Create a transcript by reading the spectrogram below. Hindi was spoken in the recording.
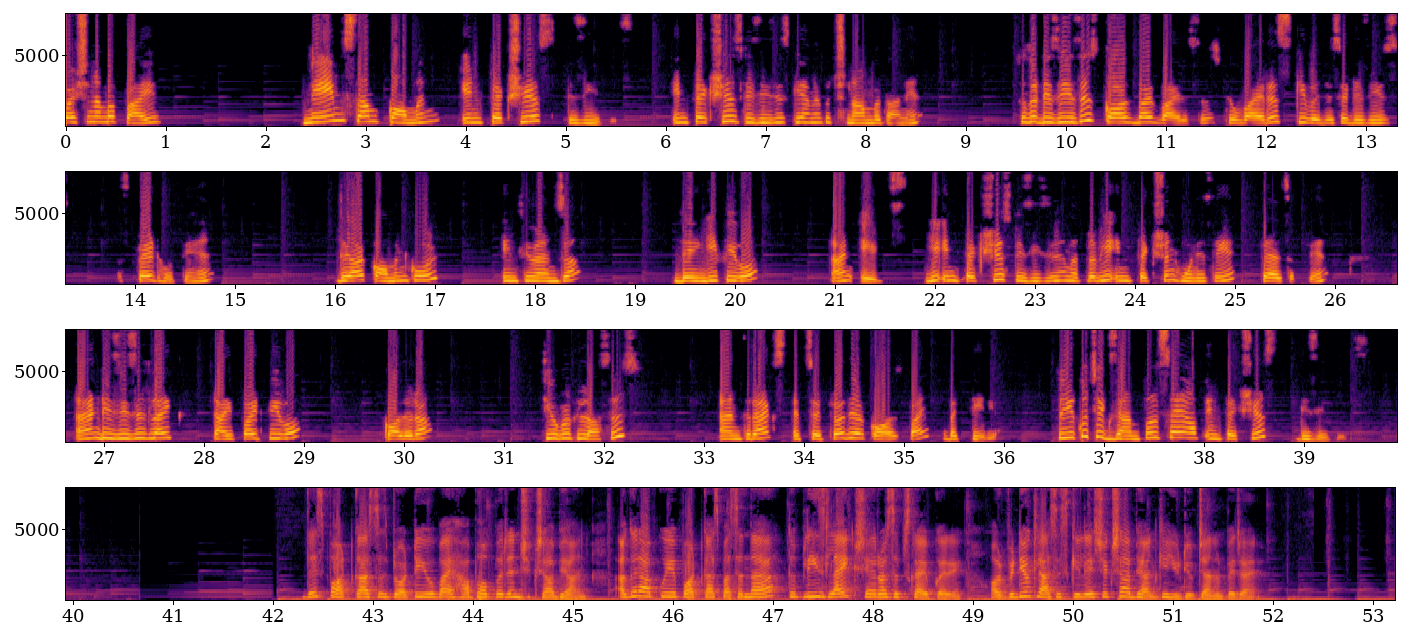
Question number five, name some common infectious diseases. Infectious diseases के हमें कुछ नाम बताने हैं। So the diseases cause by viruses जो वायरस की वजह से डिज़ीज़ स्प्रेड होते हैं they are common cold influenza dengue fever and AIDS ये इंफेक्शियस डिज़ीज़ है मतलब ये इन्फेक्शन होने से फैल सकते हैं। And diseases like typhoid fever cholera tuberculosis anthrax etcetera they are cause by bacteria तो ये कुछ एग्जांपल्स हैं of infectious diseases this podcast is brought you by Hubhopper Shiksha Abhiyan अगर आपको ये पॉडकास्ट पसंद आया तो प्लीज़ लाइक शेयर और सब्सक्राइब करें और वीडियो क्लासेस के लिए शिक्षा अभियान के यूट्यूब चैनल पर जाएँ।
